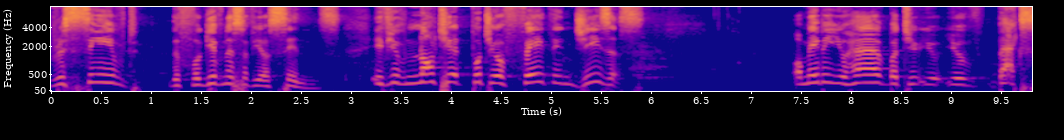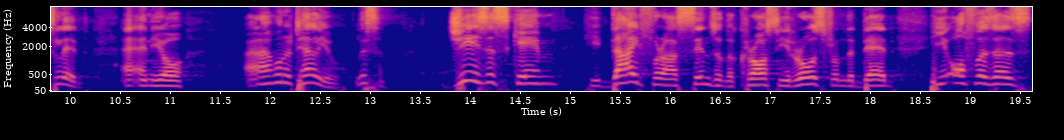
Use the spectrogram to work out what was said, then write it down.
received the forgiveness of your sins, if you've not yet put your faith in Jesus, or maybe you have, but you, you, you've backslid and you're, and I want to tell you listen, Jesus came, He died for our sins on the cross, He rose from the dead, He offers us,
